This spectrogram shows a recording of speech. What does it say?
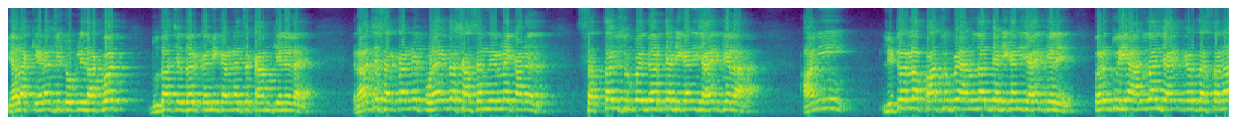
याला केराची टोपली दाखवत दुधाचे दर कमी करण्याचं काम केलेलं आहे. राज्य सरकारने पुन्हा एकदा शासन निर्णय काढत सत्तावीस रुपये दर त्या ठिकाणी जाहीर केला. आणि लिटरला पाच रुपये अनुदान त्या ठिकाणी जाहीर केले. परंतु हे अनुदान जाहीर करत असताना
